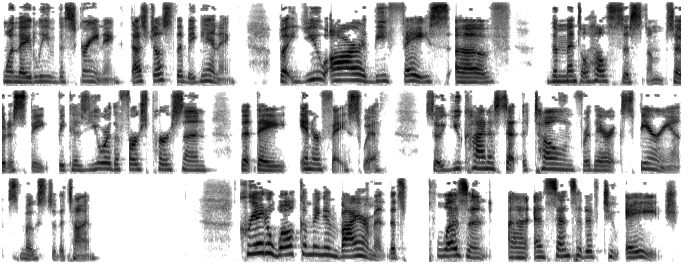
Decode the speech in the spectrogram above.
when they leave the screening. That's just the beginning. But you are the face of the mental health system so to speak because you are the first person that they interface with. So you kind of set the tone for their experience most of the time. Create a welcoming environment that's pleasant uh, and sensitive to age.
